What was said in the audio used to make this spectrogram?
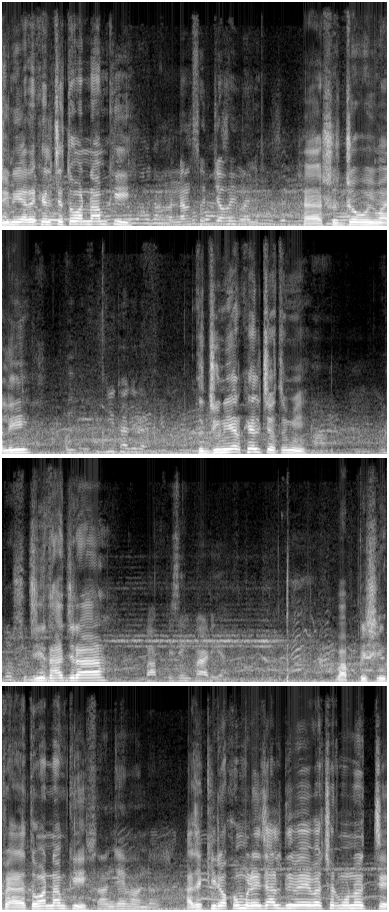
জুনিয়রে খেলছে। তোমার নাম কি? নাম সূর্যভাই মালিক হ্যাঁ সূর্য বইমালি তো জুনিয়র খেলছো তুমি? জিৎ হাজরা। বাপ্পি সিং পাড়িয়া বাপ্পি সিং ফেরা তোমার নাম কি? সঞ্জয় মণ্ডল। আচ্ছা কীরকম রেজাল্ট দেবে এবছর মনে হচ্ছে?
